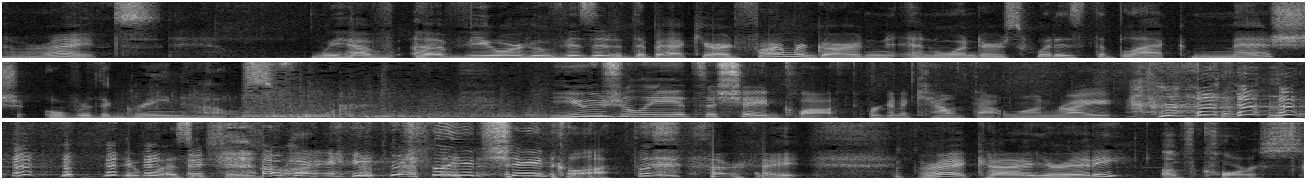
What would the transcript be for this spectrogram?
All right. We have a viewer who visited the backyard farmer garden and wonders what is the black mesh over the greenhouse for? Usually it's a shade cloth. We're going to count that one, right? It was a shade cloth. okay, usually it's shade cloth. All right. All right, Kyle, you ready? Of course.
